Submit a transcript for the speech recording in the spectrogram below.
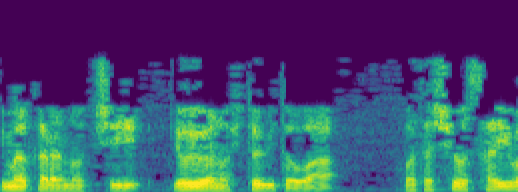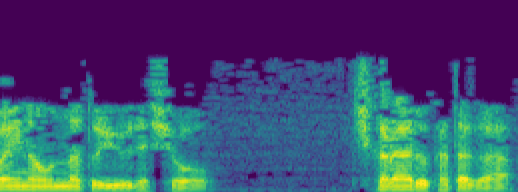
今からのち、世々の人々は、私を幸いな女と言うでしょう。力ある方が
